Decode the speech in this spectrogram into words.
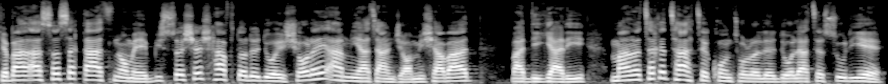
که بر اساس قطنامه 2672 شورای امنیت انجام می شود و دیگری مناطق تحت کنترل دولت سوریه.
